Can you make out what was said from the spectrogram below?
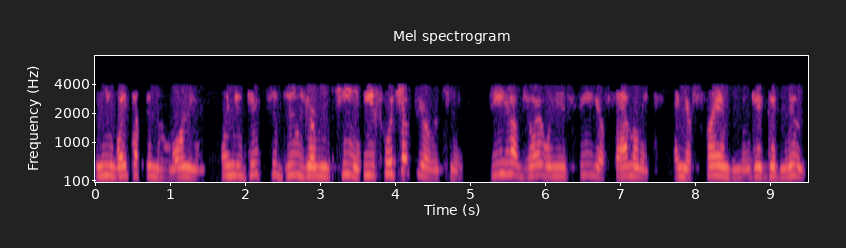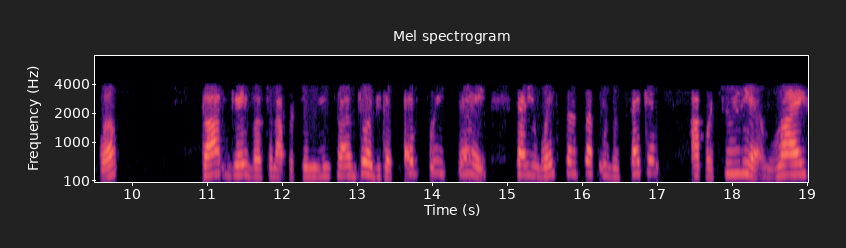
when you wake up in the morning, when you get to do your routine? Do you switch up your routine? Do you have joy when you see your family and your friends and you get good news? Well, God gave us an opportunity to have joy because every day that he wakes us up is a second opportunity at life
